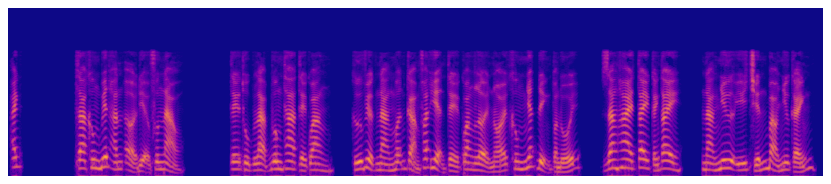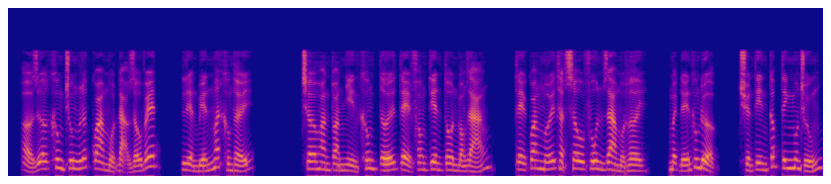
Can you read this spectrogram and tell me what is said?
Ách! Ta không biết hắn ở địa phương nào. Tề Thục Lạp buông tha Tề Quang, cứ việc nàng mẫn cảm phát hiện Tề Quang lời nói không nhất định toàn đối, giang hai tay cánh tay, nàng như ý chiến bào như cánh, ở giữa không trung lướt qua một đạo dấu vết, liền biến mất không thấy. Chờ hoàn toàn nhìn không tới Tề Phong tiên tôn bóng dáng, Tề Quang mới thật sâu phun ra một hơi, mệt đến không được, truyền tin cấp tinh môn chúng,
